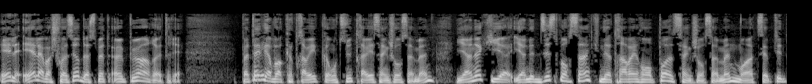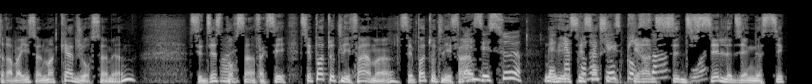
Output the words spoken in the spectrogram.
Elle, elle, elle va choisir de se mettre un peu en retrait. Peut-être qu'elle va travailler, continuer de travailler cinq jours semaine. Il y en a qui, il y en a 10% qui ne travailleront pas cinq jours semaine, vont accepter de travailler seulement quatre jours semaine. C'est 10 Fait que c'est, c'est pas toutes les femmes, hein. C'est pas toutes les femmes. Ben, c'est sûr, mais Et c'est ça qui, 95 qui rend difficile, difficile le diagnostic.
